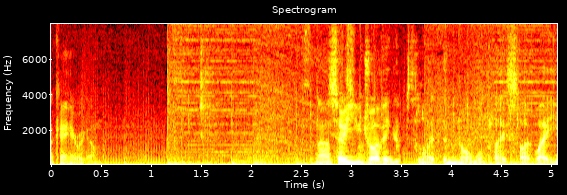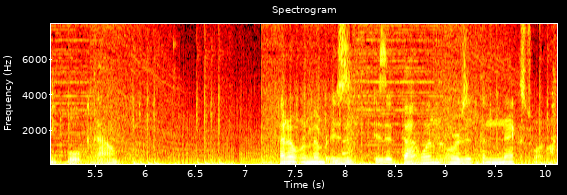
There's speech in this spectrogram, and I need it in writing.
Okay, here we go. So are you driving up to like the normal place, like where you'd walk down? I don't remember. Is it is it that one or is it the next one? I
